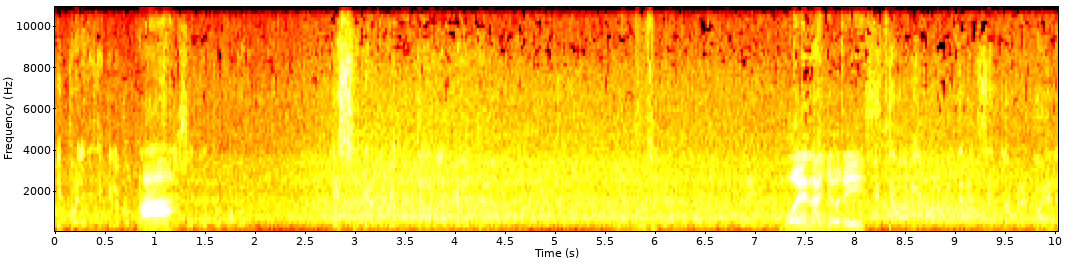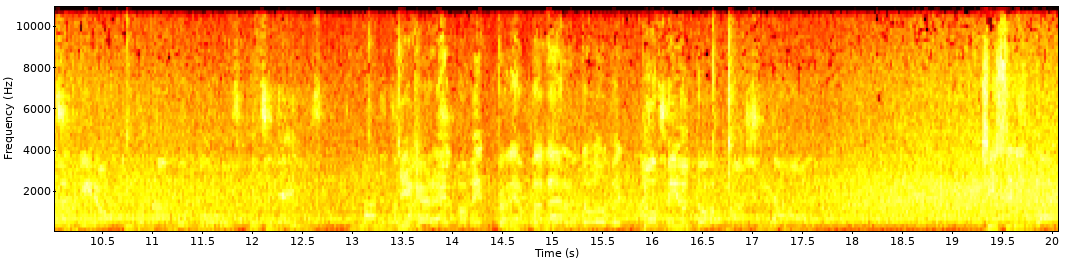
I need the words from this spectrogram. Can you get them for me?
Después le dicen que lo comparamos Ah. nosotros, por favor. Decide reventar la pelota. La música no contrario. La Buena, Lloris. Estaba bien para meter el centro, pero fue el arquero. Llegará el momento de apagar todo en dos minutos. Jesse Lingard.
